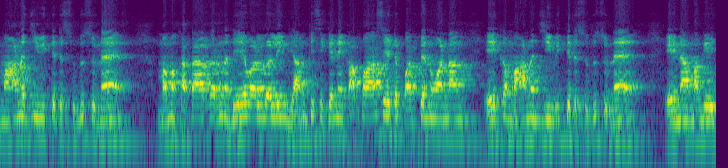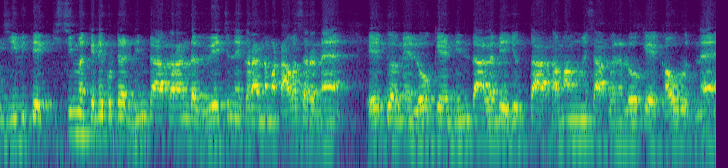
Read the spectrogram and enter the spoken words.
මාන ජීවිතයට සුදුසු නෑ. මම කතා කරන දේවල් වලින් යම්කිසි කෙනෙක් අපහාසයටපත් වෙනවා නම් ඒක මාන ජීවිතයට සුදුසු නෑ. එහෙනම් මගේ ජීවිතයේ කිසිම කෙනෙකුට නිඳා කරන්න විවේචනය කරන්න මට අවසර නෑ. හේතුව මේ ලෝකයේ නිඳා ලැබිය යුත්තා තමන් මිසක් වෙන ලෝකයේ කවුරුත් නෑ.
